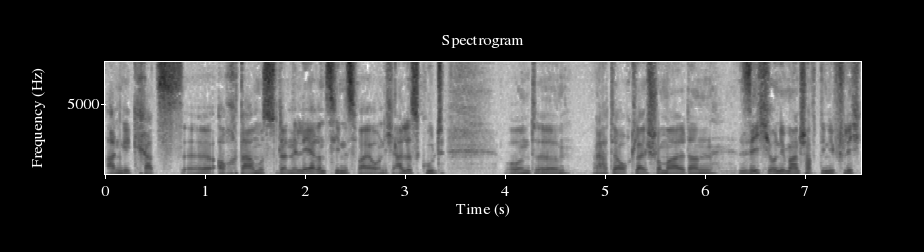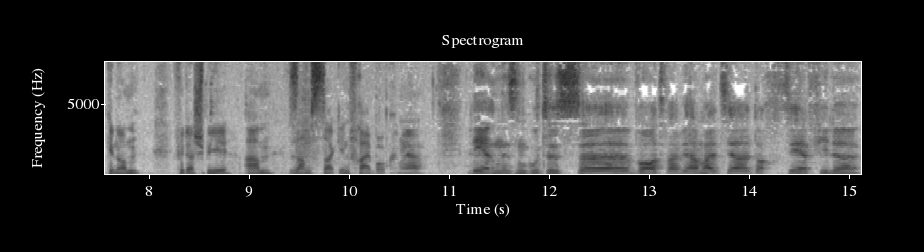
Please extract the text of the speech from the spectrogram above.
angekratzt. Äh, auch da musst du deine Lehren ziehen. Es war ja auch nicht alles gut. Und äh, er hat ja auch gleich schon mal dann sich und die Mannschaft in die Pflicht genommen für das Spiel am Samstag in Freiburg. Ja, Lehren ist ein gutes äh, Wort, weil wir haben halt ja doch sehr viele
